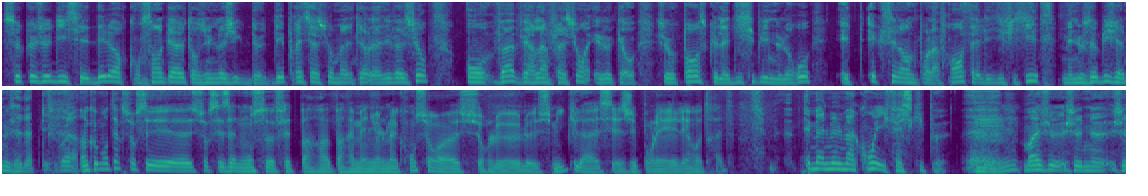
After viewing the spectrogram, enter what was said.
Ce que je dis, c'est dès lors qu'on s'engage dans une logique de dépréciation monétaire de la dévaluation, on va vers l'inflation et le chaos. Je pense que la discipline de l'euro est excellente pour la France. Elle est difficile, mais nous oblige à nous adapter. Voilà. Un commentaire sur ces, sur ces annonces faites par, par Emmanuel Macron sur, sur le, le SMIC, la CSG pour les, les retraites. Emmanuel Macron, il fait ce qu'il peut. Euh, mmh. Moi, je, je ne, je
